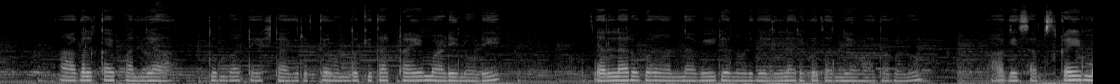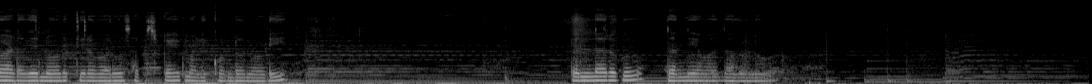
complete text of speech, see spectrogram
ಹಾಗಲಕಾಯಿ ಪಲ್ಯ ತುಂಬ ಟೇಸ್ಟಾಗಿರುತ್ತೆ ಒಂದು ಕಿತ ಟ್ರೈ ಮಾಡಿ ನೋಡಿ. ಎಲ್ಲರಿಗೂ ನನ್ನ ವಿಡಿಯೋ ನೋಡಿದ ಎಲ್ಲರಿಗೂ ಧನ್ಯವಾದಗಳು. ಹಾಗೆ ಸಬ್ಸ್ಕ್ರೈಬ್ ಮಾಡದೆ ನೋಡುತ್ತಿರುವವರು ಸಬ್ಸ್ಕ್ರೈಬ್ ಮಾಡಿಕೊಂಡು ನೋಡಿ. ಎಲ್ಲರಿಗೂ ಧನ್ಯವಾದಗಳು.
